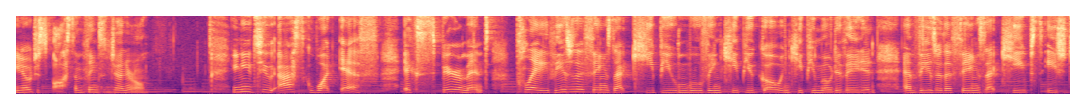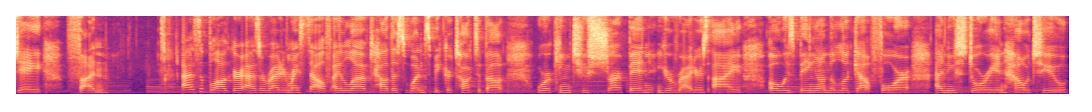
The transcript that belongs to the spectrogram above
you know, just awesome things in general. You need to ask what if, experiment, play. These are the things that keep you moving, keep you going, keep you motivated, and these are the things that keeps each day fun. As a blogger, as a writer myself, I loved how this one speaker talked about working to sharpen your writer's eye, always being on the lookout for a new story and how to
